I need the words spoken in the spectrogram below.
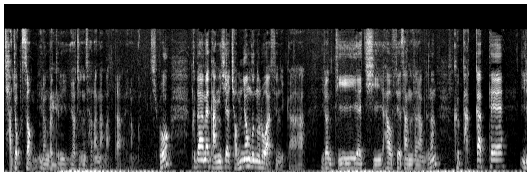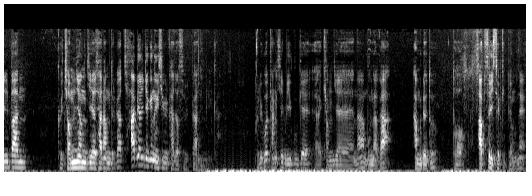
자족성 이런 것들이 여전히 살아남았다 이런 것이고 그 다음에 당시에 점령군으로 왔으니까 이런 DH 하우스에 사는 사람들은 그 바깥에 일반 그 점령지의 사람들과 차별적인 의식을 가졌을 거 아닙니까? 그리고 당시 미국의 경제나 문화가 아무래도 더 앞서 있었기 때문에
